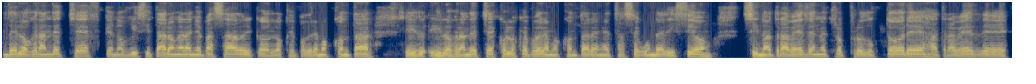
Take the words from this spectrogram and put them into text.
de los grandes chefs que nos visitaron el año pasado y con los que podremos contar, y, los grandes chefs con los que podremos contar en esta segunda edición, sino a través de nuestros productores, a través de,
